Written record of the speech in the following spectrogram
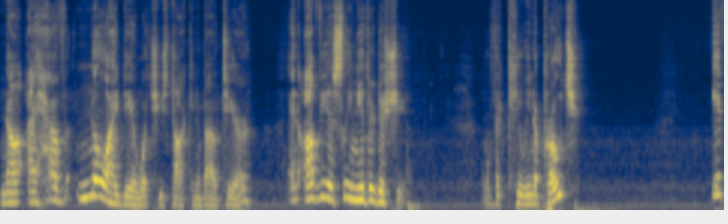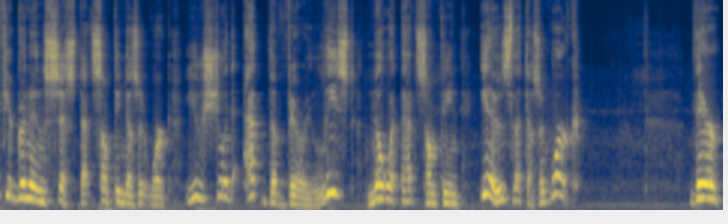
Now, I have no idea what she's talking about here and obviously neither does she. The cueing approach? If you're going to insist that something doesn't work, you should at the very least know what that something is that doesn't work. There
